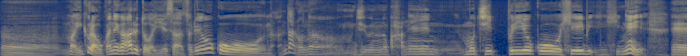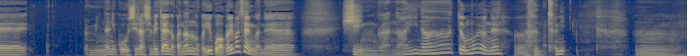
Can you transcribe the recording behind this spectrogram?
うん。まあいくらお金があるとはいえさそれをこうなんだろうな自分の金持ちっぷりをこうひびひねえーみんなにこう知らしめたいのか何なのかよく分かりませんがね。品がないなーって思うよね。うん本当に。うん。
